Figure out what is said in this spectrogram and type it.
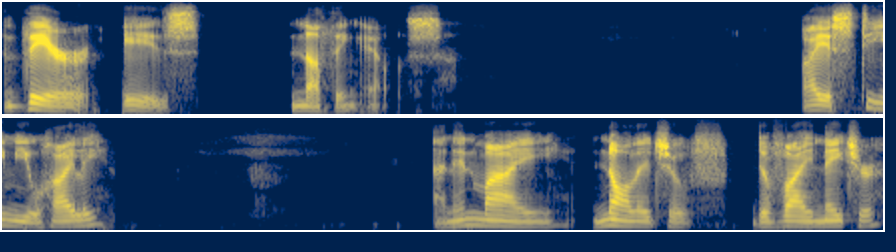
there is nothing else. I esteem you highly, and in my knowledge of divine nature,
